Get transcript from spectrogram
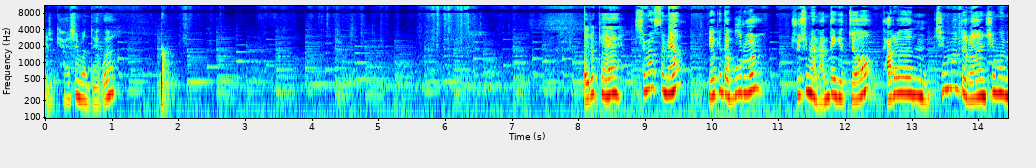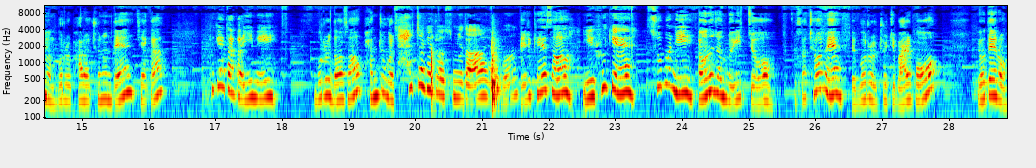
이렇게 하시면 되고요. 이렇게 심었으면 여기다 물을 주시면 안 되겠죠? 다른 식물들은 심으면 물을 바로 주는데 제가 흙에다가 이미 물을 넣어서 반죽을 살짝 해주었습니다 여러분. 이렇게 해서 이 흙에 수분이 어느 정도 있죠? 그래서 처음에 물을 주지 말고 이대로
